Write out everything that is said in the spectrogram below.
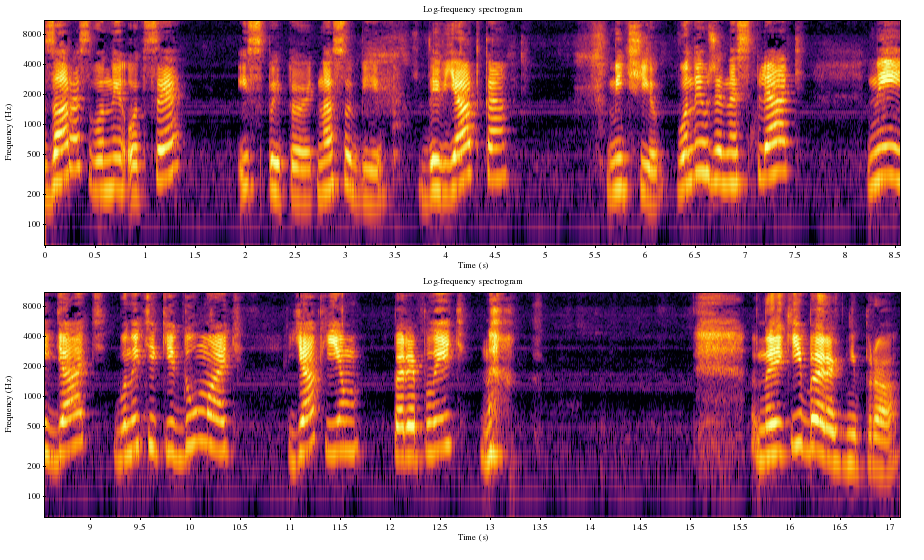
Зараз вони оце іспитують на собі. Дев'ятка мічів. Вони вже не сплять, не їдять, вони тільки думають, як їм переплить на, на який берег Дніпра?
